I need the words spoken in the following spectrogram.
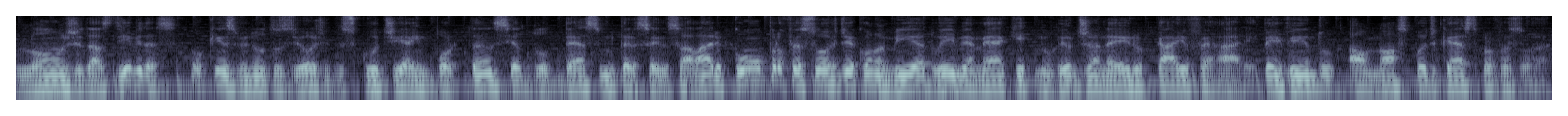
longe das dívidas? O 15 Minutos de hoje discute a importância do 13º salário com o professor de economia do IBMEC no Rio de Janeiro, Caio Ferrari. Bem-vindo ao nosso podcast, professor.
